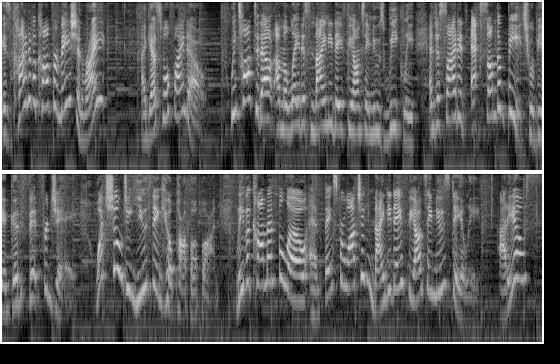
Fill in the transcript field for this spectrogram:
is kind of a confirmation, right? I guess we'll find out. We talked it out on the latest 90 Day Fiancé News Weekly and decided Ex on the Beach would be a good fit for Jay. What show do you think he'll pop up on? Leave a comment below, and thanks for watching 90 Day Fiancé News Daily. Adios!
